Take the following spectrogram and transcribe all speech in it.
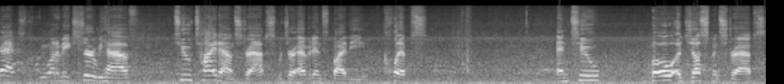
Next, we want to make sure we have two tie-down straps, which are evidenced by the clips, and two bow adjustment straps,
